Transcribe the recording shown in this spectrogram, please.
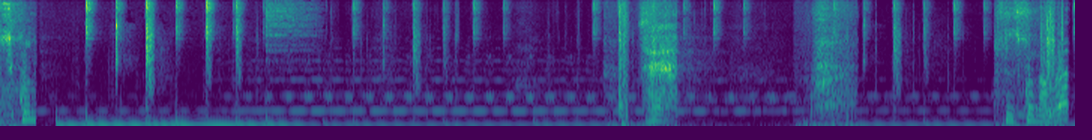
Секунд. секунд амраад.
